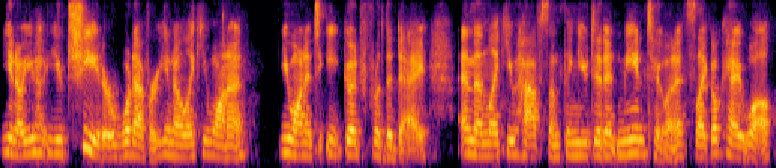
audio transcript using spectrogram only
you know you you cheat or whatever you know like you want to you wanted to eat good for the day and then like you have something you didn't mean to and it's like okay well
